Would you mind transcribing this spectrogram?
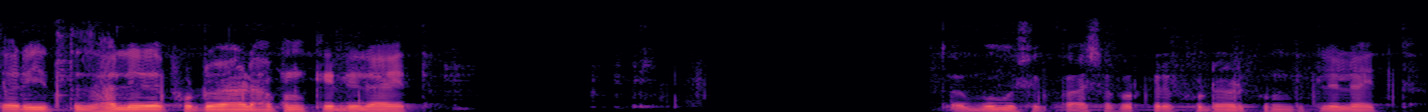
तरी इथं झालेले फोटो ॲड आपण केलेले आहेत. तर बघू शकता अशा प्रकारे फोटो ॲड करून घेतलेले आहेत.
